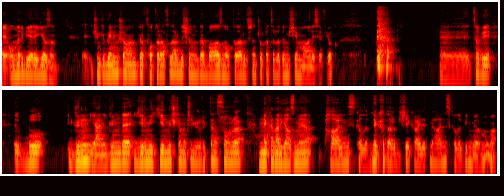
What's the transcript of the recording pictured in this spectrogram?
Eee, onları bir yere yazın. Eee, çünkü benim şu anda fotoğraflar dışında, bazı noktalar dışında çok hatırladığım bir şey maalesef yok. Eee, tabii, eee, bu günün, yani günde 22-23 kilometre yürüdükten sonra ne kadar yazmaya hâliniz kalır, ne kadar bir şey kaydetmeye hâliniz kalır bilmiyorum ama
